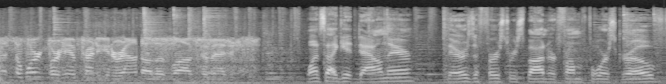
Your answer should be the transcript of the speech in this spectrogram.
That's some work for him trying to get around all those logs, I imagine. Once I get down there, there is a first responder from Forest Grove,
